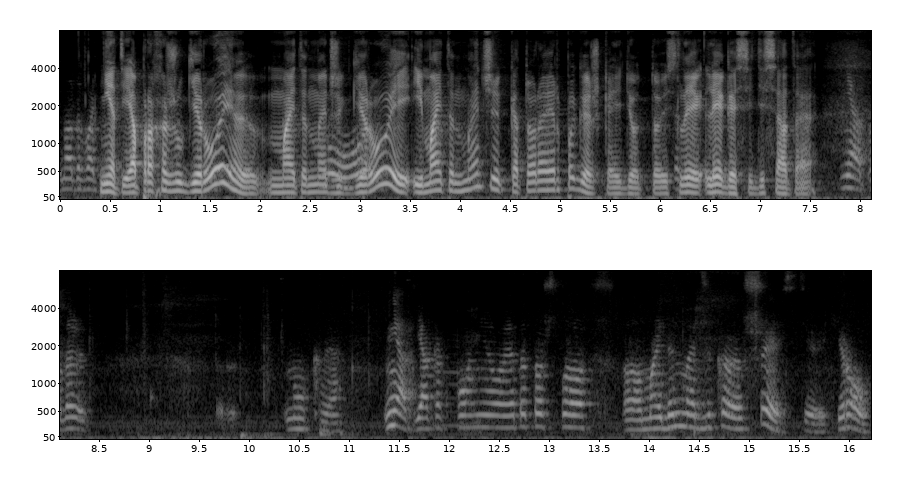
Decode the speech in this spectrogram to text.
надо. Нет, я прохожу герои, Might and Magic О. герои и Might and Magic, которая RPG-шка идет, то есть Ле- Legacy 10 Нет, подожди. Ну-ка. Нет, я как понял, это то, что э, Might and Magic 6, э, Heroes.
